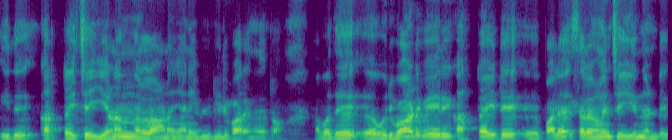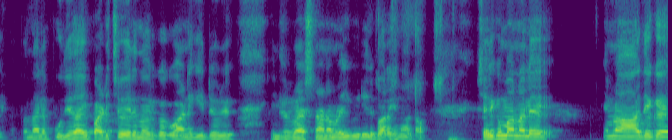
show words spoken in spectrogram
ഇത് കറക്റ്റായി ചെയ്യണം എന്നുള്ളതാണ് ഞാൻ ഈ വീഡിയോയിൽ പറയുന്നത് കേട്ടോ. അപ്പോൾ അത് ഒരുപാട് പേര് കറക്റ്റായിട്ട് പല സ്ഥലങ്ങളിലും ചെയ്യുന്നുണ്ട്. അപ്പോൾ നല്ല പുതിയതായി പഠിച്ചു വരുന്നവർക്കൊക്കെ വേണമെങ്കിൽ ഒരു ഇൻഫർമേഷനാണ് നമ്മൾ ഈ വീഡിയോയിൽ പറയുന്നത് കേട്ടോ. ശരിക്കും പറഞ്ഞാൽ നമ്മൾ ആദ്യമൊക്കെ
